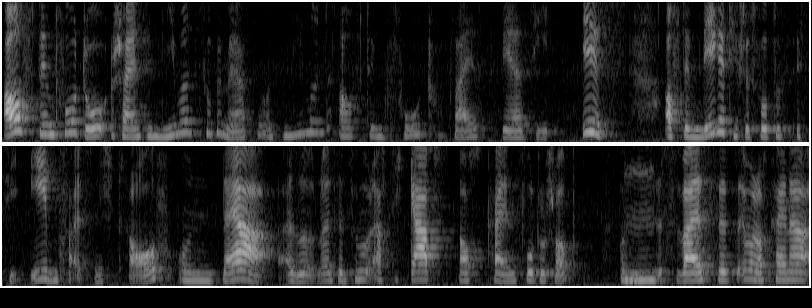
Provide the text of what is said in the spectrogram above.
Auf dem Foto scheint sie niemand zu bemerken und niemand auf dem Foto weiß, wer sie ist. Auf dem Negativ des Fotos ist sie ebenfalls nicht drauf. Und naja, also 1985 gab es noch keinen Photoshop. Und es weiß jetzt immer noch keiner,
